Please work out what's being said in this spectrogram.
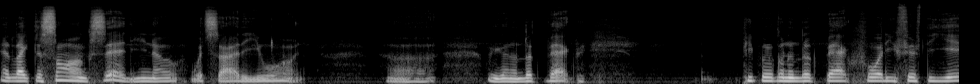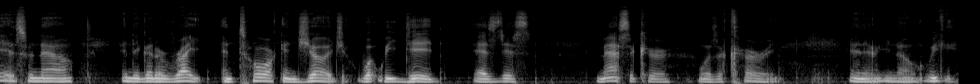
and like the song said, you know, what side are you on? Uh, we're gonna look back. People are gonna look back 40, 50 years from now, and they're gonna write and talk and judge what we did as this massacre was occurring. And uh, you know, we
